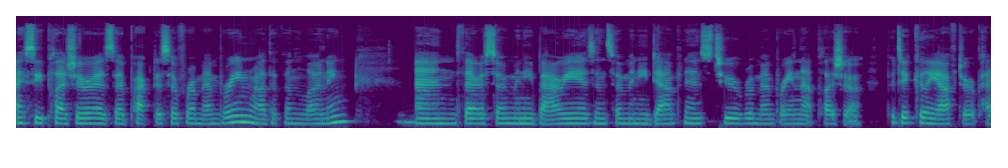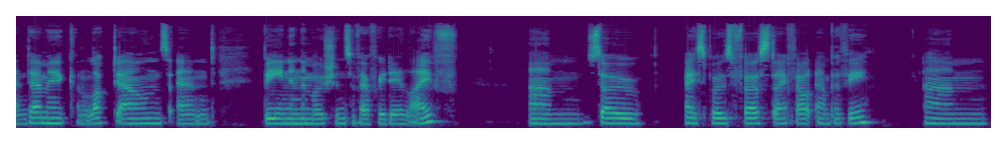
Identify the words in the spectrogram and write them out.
I see pleasure as a practice of remembering rather than learning. Mm-hmm. And there are so many barriers and so many dampeners to remembering that pleasure, particularly after a pandemic and lockdowns and being in the motions of everyday life. Um, so I suppose first I felt empathy um,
